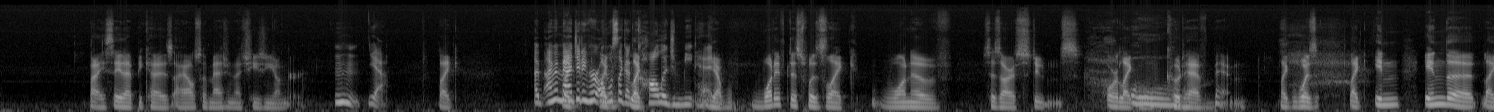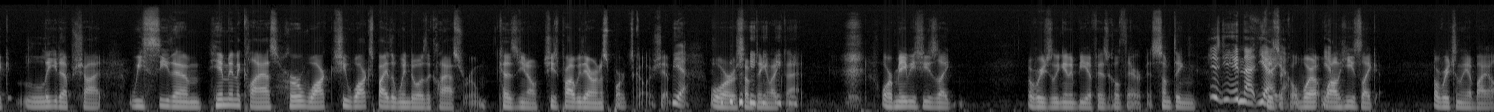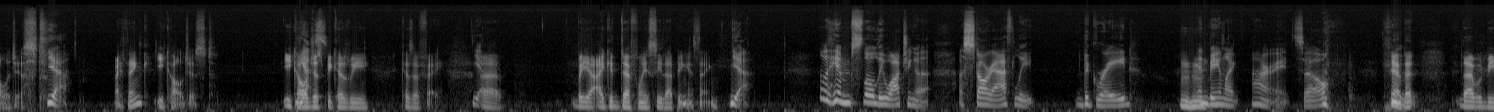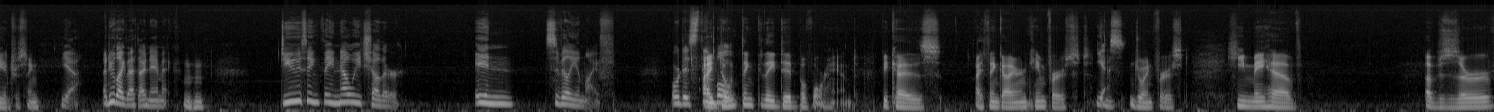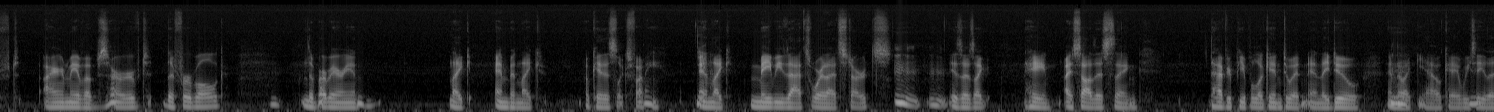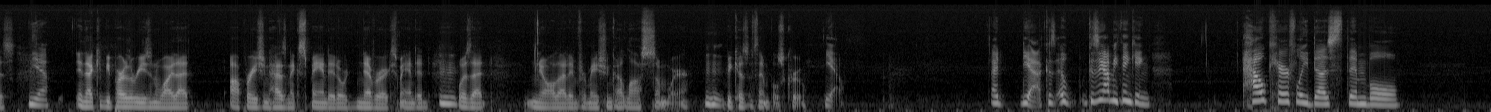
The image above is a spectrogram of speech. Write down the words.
but I say that because I also imagine that she's younger. Mm-hmm. Yeah. Like, I'm, I'm imagining her almost like a like- college meathead. yeah, what if this was like one of Cesar's students, or like Ooh. could have been, like was like in in the like lead up shot. We see them, him in a class, her walk. She walks by the window of the classroom because you know she's probably there on a sports scholarship. Yeah. or something like that. Or maybe she's like originally going to be a physical therapist, something In that, yeah, physical, while, Yeah. while he's like originally a biologist. yeah. Yeah. I think ecologist, ecologist Yes. because we because of Faye. Yeah. Uh, but yeah, I could definitely see that being a thing. Yeah. Him slowly watching a, a star athlete degrade Mhm. and being like, all right, so. yeah, that that would be interesting. Yeah. I do like that dynamic. hmm Do you think they know each other in civilian life? Or does Thimble. I don't think they did beforehand because I think Iron came first. Yes. joined first. He may have observed. Iron may have observed the Furbolg. The barbarian, like, and been like, "Okay, this looks funny," Yeah. and like maybe that's where that starts. Mm-hmm, mm-hmm. Is as like, "Hey, I saw this thing. Have your people look into it," and they do, and Mhm. they're like, "Yeah, okay, we Mhm. see this," Yeah. and that could be part of the reason why that operation hasn't expanded or never expanded Mm-hmm. was that you know all that information got lost somewhere Mm-hmm. because of Thimble's crew. Yeah. I yeah, because because it got me thinking. How carefully does Thimble,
